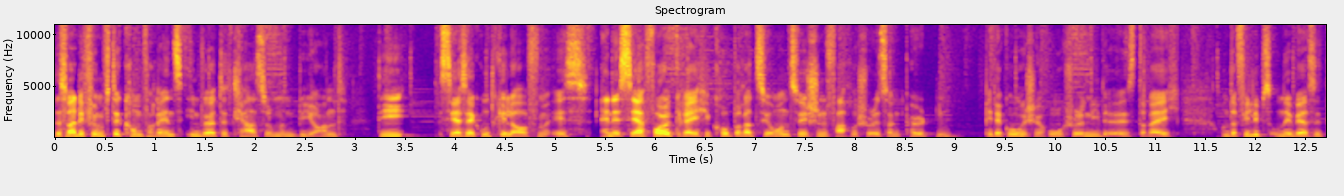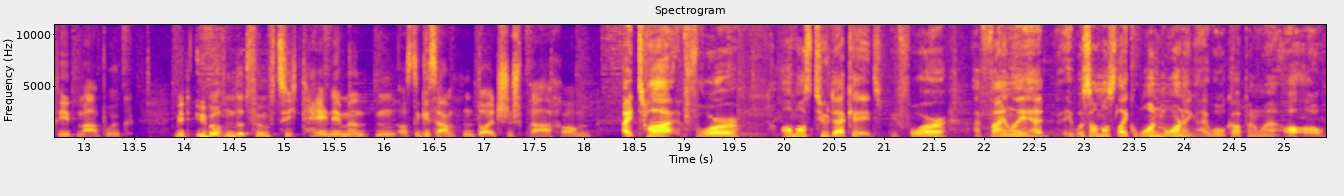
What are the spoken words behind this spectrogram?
Das war die fünfte Konferenz Inverted Classroom and Beyond, die sehr, sehr gut gelaufen ist. Eine sehr erfolgreiche Kooperation zwischen Fachhochschule St. Pölten, Pädagogische Hochschule Niederösterreich und der Philipps-Universität Marburg mit über 150 Teilnehmenden aus dem gesamten deutschen Sprachraum. I taught for almost two decades before I finally had, it was almost like one morning I woke up and went, uh-oh,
